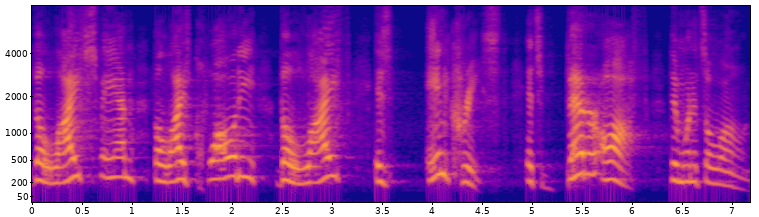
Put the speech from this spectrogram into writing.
the lifespan, the life quality, the life is increased. It's better off than when it's alone.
